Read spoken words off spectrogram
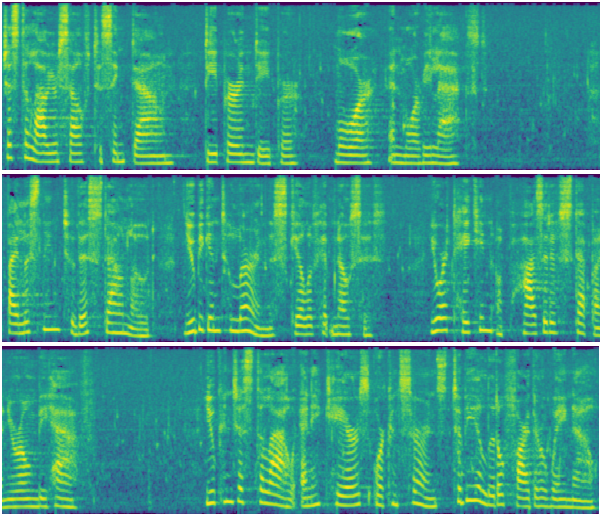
Just allow yourself to sink down deeper and deeper, more and more relaxed. By listening to this download, you begin to learn the skill of hypnosis. You are taking a positive step on your own behalf you can just allow any cares or concerns to be a little farther away now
